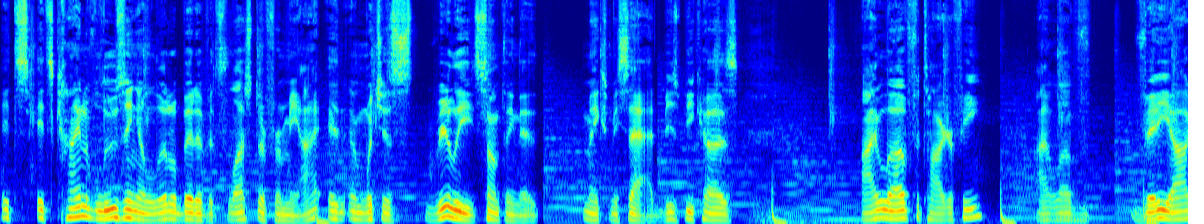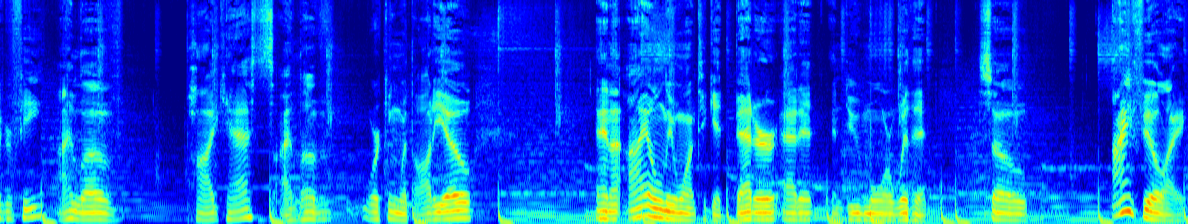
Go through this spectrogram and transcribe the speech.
It's it's kind of losing a little bit of its luster for me. I and which is really something that makes me sad, is because I love photography. I love videography. I love podcasts. I love working with audio. And I only want to get better at it and do more with it. So I feel like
